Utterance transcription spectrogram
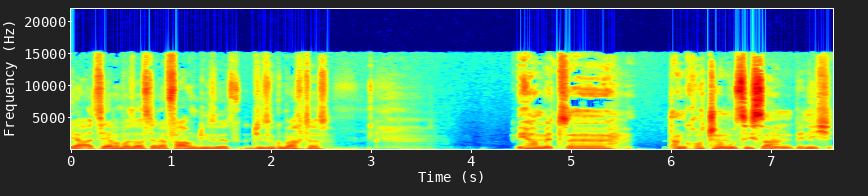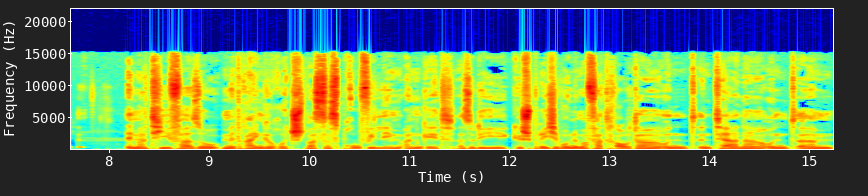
ja, erzähl einfach mal so aus deiner Erfahrung, die du, jetzt, die du gemacht hast. Ja, mit äh, dank Roger muss ich sagen, bin ich immer tiefer so mit reingerutscht, was das Profileben angeht. Also die Gespräche wurden immer vertrauter und interner und ähm,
